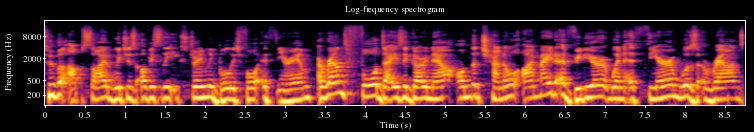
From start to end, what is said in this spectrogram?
to the upside, which is obviously extremely bullish for Ethereum. Around four days ago now on the channel, I made a video when Ethereum was around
